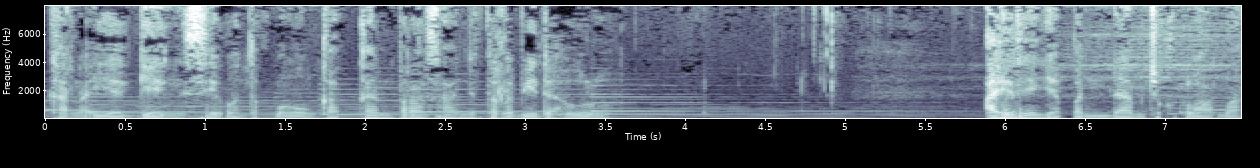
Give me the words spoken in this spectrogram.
karena ia gengsi untuk mengungkapkan perasaannya terlebih dahulu. Akhirnya ia pendam cukup lama.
